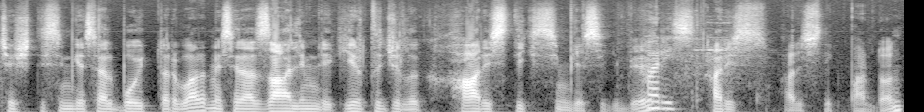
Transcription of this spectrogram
çeşitli simgesel boyutları var. Mesela zalimlik, yırtıcılık, harislik simgesi gibi. Haris. Haris, harislik pardon.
